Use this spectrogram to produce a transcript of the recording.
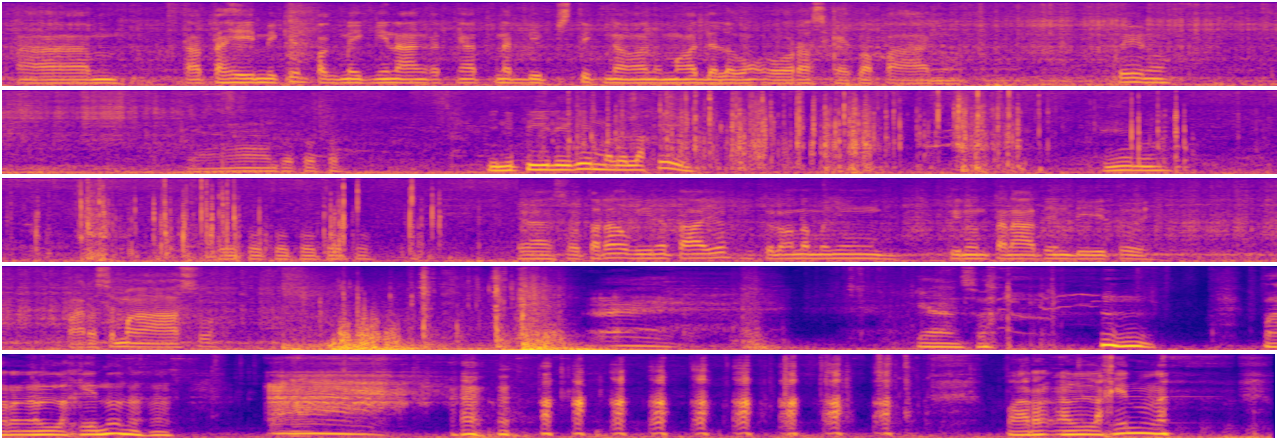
Um, tatahimik yun pag may ginangat-ngat na beef stick ng ano, mga dalawang oras kahit pa paano. Ito yun oh. Yan, to, to, to. Pinipili ko yung malalaki. Ayan oh. To, to, to, to, to, to. Yan, so tara, uwi na tayo. Ito lang naman yung pinunta natin dito eh. Para sa mga aso. Ah. Yan, so Parang ang laki nun ha. Ah! Parang ang laki nun ha.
